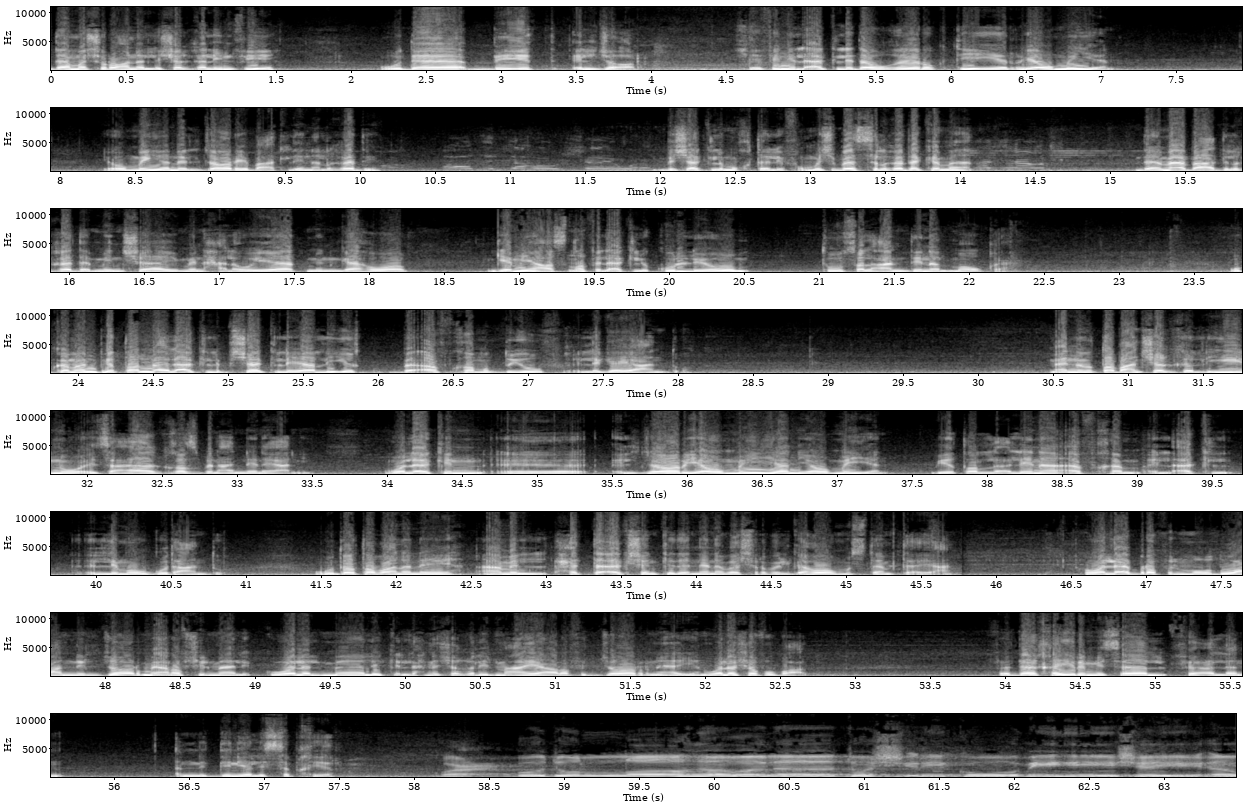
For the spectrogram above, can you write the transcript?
ده مشروعنا اللي شغالين فيه وده بيت الجار. شايفين الأكل ده وغيره كتير يوميا. يوميا الجار يبعت لنا الغدا بشكل مختلف ومش بس الغدا كمان. ده ما بعد الغدا من شاي من حلويات من قهوة. جميع أصناف الأكل كل يوم توصل عندنا الموقع. وكمان بيطلع الأكل بشكل يليق بأفخم الضيوف اللي جاية عنده. مع إننا طبعا شغالين وإزعاج غصب عننا يعني. ولكن آه، الجار يوميا يوميا بيطلع لنا أفخم الأكل اللي موجود عنده. وده طبعا أنا إيه عامل حتة اكشن كده إن أنا بشرب القهوة ومستمتع يعني. هو العبرة في الموضوع إن الجار ما يعرفش المالك ولا المالك اللي إحنا شغالين معاه يعرف الجار نهائيا ولا شافوا بعض. فده خير مثال فعلا إن الدنيا لسه بخير. واعبدوا الله ولا تشركوا به شيئا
